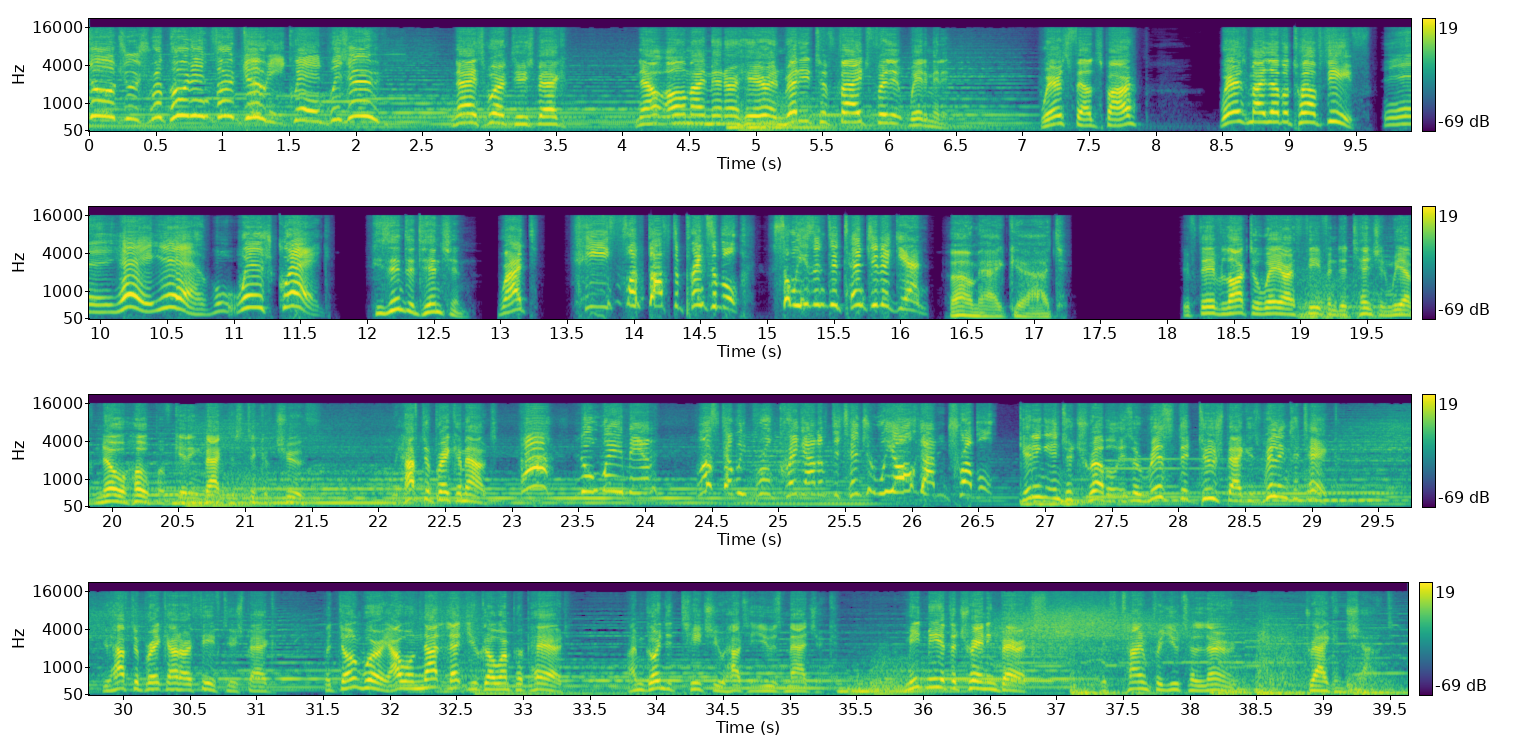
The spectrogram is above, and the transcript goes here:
Soldiers reporting for duty, Grand Wizard. Nice work, douchebag. Now all my men are here and ready to fight for the... Wait a minute. Where's Feldspar? Where's my level 12 thief? Uh, hey, yeah, where's Craig? He's in detention. What? He flipped off the principal, so he's in detention again. Oh my god. If they've locked away our thief in detention, we have no hope of getting back the stick of truth. We have to break him out. Ah, no way, man. Last time we broke Craig out of detention, we all got in trouble. Getting into trouble is a risk that douchebag is willing to take. You have to break out our thief, douchebag. But don't worry, I will not let you go unprepared. I'm going to teach you how to use magic. Meet me at the training barracks. It's time for you to learn Dragon Shout.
